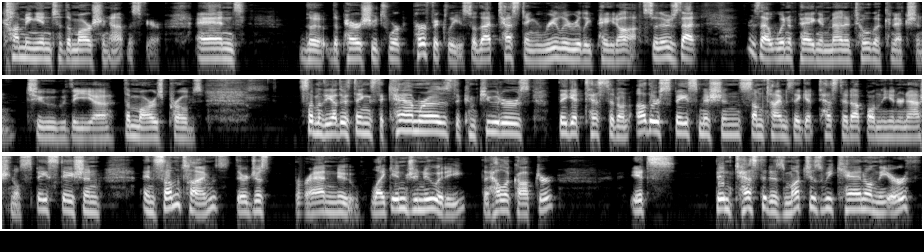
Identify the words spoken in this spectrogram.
coming into the Martian atmosphere. And the, the parachutes worked perfectly. So that testing really, really paid off. So there's that there's that Winnipeg and Manitoba connection to the uh, the Mars probes. Some of the other things, the cameras, the computers, they get tested on other space missions. Sometimes they get tested up on the International Space Station, and sometimes they're just brand new. Like Ingenuity, the helicopter, it's been tested as much as we can on the Earth.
